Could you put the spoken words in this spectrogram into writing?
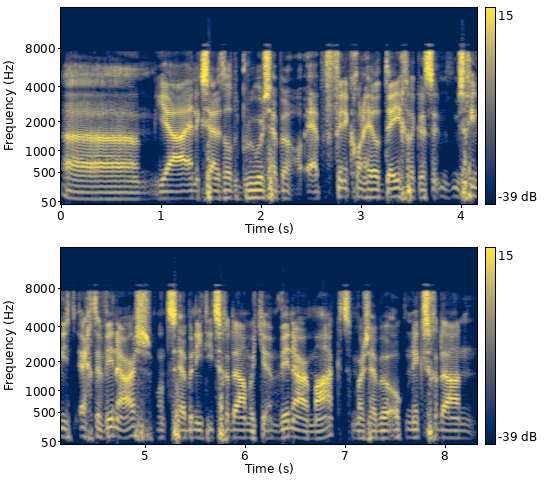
Uh, ja, en ik zei het al, de Brewers hebben, vind ik gewoon heel degelijk. Dat zijn misschien niet echte winnaars, want ze hebben niet iets gedaan wat je een winnaar maakt. Maar ze hebben ook niks gedaan.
